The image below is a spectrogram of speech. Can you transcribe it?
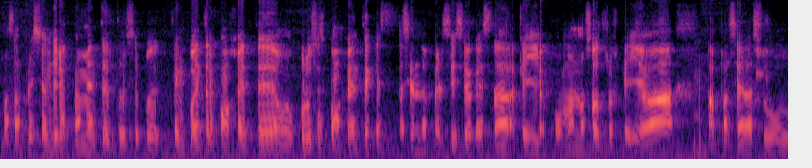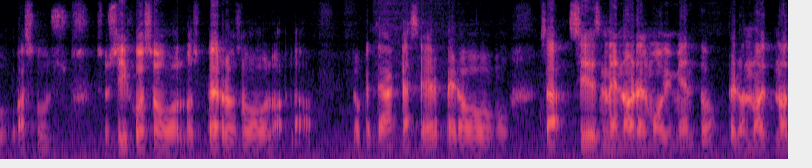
vas a prisión directamente, entonces pues te encuentras con gente o cruzas con gente que está haciendo ejercicio, que está que como nosotros, que lleva a pasear a, su, a sus, sus hijos o los perros o la, lo que tenga que hacer, pero o sea, sí es menor el movimiento, pero no, no,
